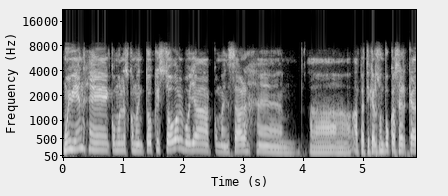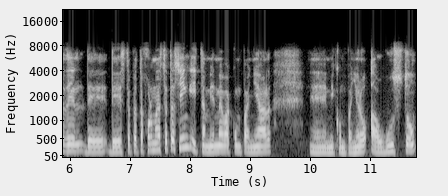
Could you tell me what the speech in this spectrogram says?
Muy bien, eh, como les comentó Cristóbal, voy a comenzar eh, a, platicarles un poco acerca de, esta plataforma de StrataSync y también me va a acompañar eh, mi compañero Augusto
